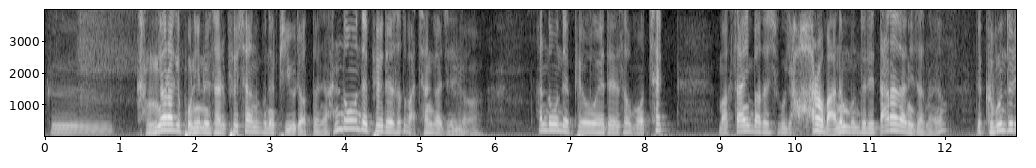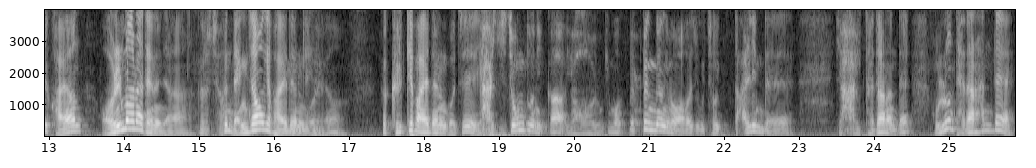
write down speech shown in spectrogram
그 강렬하게 본인 의사를 표시하는 분의 비율이 어떠냐. 한동훈 대표에 대해서도 마찬가지예요. 한동훈 대표에 대해서 뭐 책 막 사인 받으시고 여러 많은 분들이 따라다니잖아요. 근데 그분들이 과연 얼마나 되느냐. 그렇죠. 그건 냉정하게 봐야 되는 네. 거예요. 그러니까 그렇게 봐야 되는 거지. 야, 이 정도니까 야, 여기 막 몇백 명이 막 와가지고 저 난리인데. 야, 대단한데. 물론 대단한데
